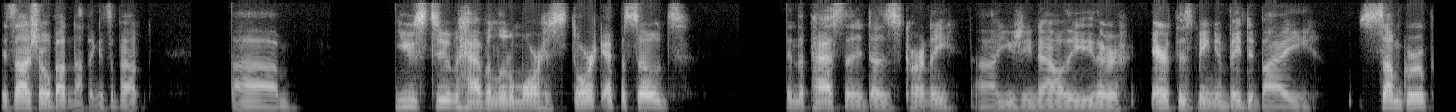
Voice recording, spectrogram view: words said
it's not a show about nothing. It's about um used to have a little more historic episodes in the past than it does currently. Uh, usually now, the either Earth is being invaded by some group,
